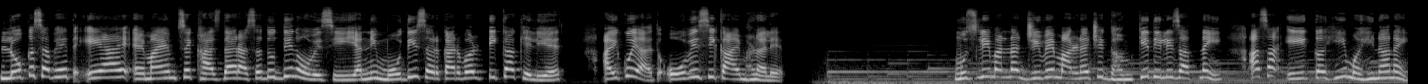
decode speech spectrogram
लोकसभेत ए आय एम आय एमचे खासदार असदुद्दीन ओवेसी यांनी मोदी सरकारवर टीका केली आहे. ऐकूयात ओवेसी काय म्हणाले. मुस्लिमांना जीवे मारण्याची धमकी दिली जात नाही असा एकही महिना नाही.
